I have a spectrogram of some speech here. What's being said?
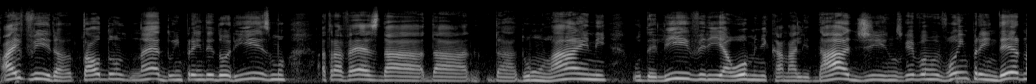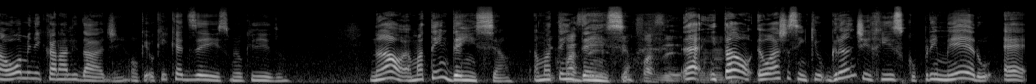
Aí vira o tal do, né, do empreendedorismo através da, da, da, do online, o delivery, a omnicanalidade. Vou, vou empreender na omnicanalidade. O que, o que quer dizer isso, meu querido? Não, é uma tendência. É uma tendência. Fazer, é, uhum. Então, eu acho assim que o grande risco, primeiro, é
